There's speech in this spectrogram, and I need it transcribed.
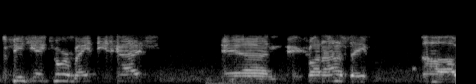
the PGA Tour made these guys, and, quite honestly, uh,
